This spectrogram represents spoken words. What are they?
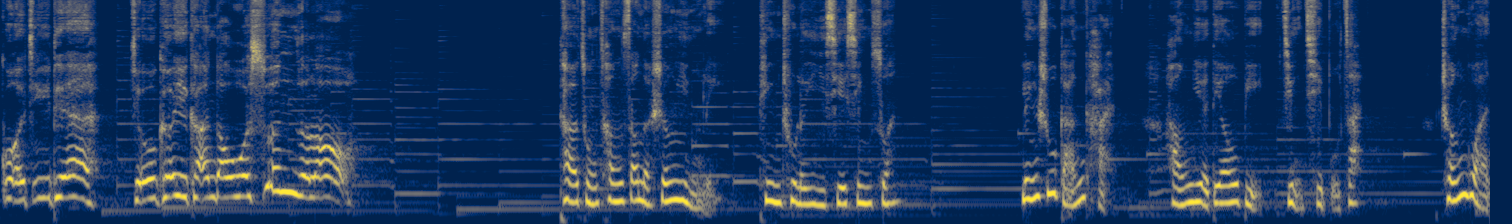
过几天就可以看到我孙子喽。他从沧桑的声音里听出了一些心酸。林叔感慨，行业凋敝，景气不再，城管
